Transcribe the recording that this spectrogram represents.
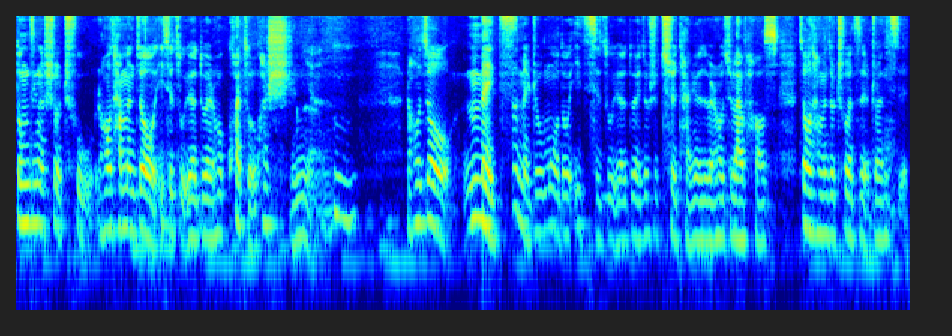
东京的社畜，然后他们就一起组乐队，然后快组了快十年，嗯，然后就每次每周末都一起组乐队，就是去弹乐队，然后去 live house，最后他们就出了自己的专辑。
